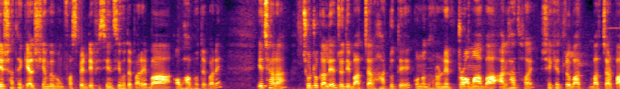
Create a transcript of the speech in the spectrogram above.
এর সাথে ক্যালসিয়াম এবং ফসফেট ডেফিসিয়েন্সি হতে পারে বা অভাব হতে পারে। এছাড়া ছোটোকালে যদি বাচ্চার হাঁটুতে কোনো ধরনের ট্রমা বা আঘাত হয় সেক্ষেত্রে বাচ্চার পা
